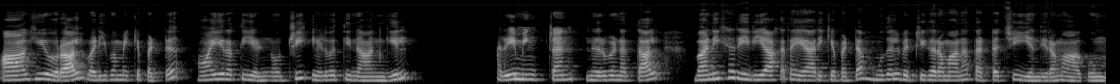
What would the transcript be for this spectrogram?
ஆகியோரால் வடிவமைக்கப்பட்டு ஆயிரத்தி எண்ணூற்றி எழுபத்தி நான்கில் ரீமிங்டன் நிறுவனத்தால் வணிக ரீதியாக தயாரிக்கப்பட்ட முதல் வெற்றிகரமான தட்டச்சு இயந்திரம் ஆகும்.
